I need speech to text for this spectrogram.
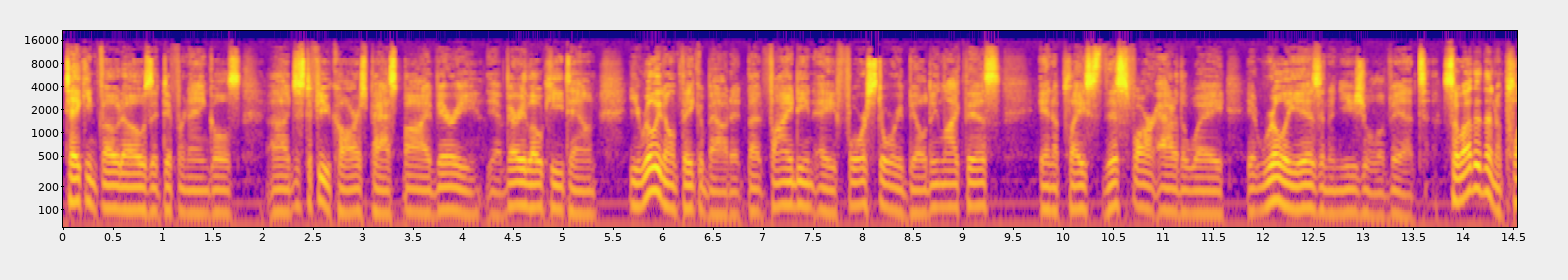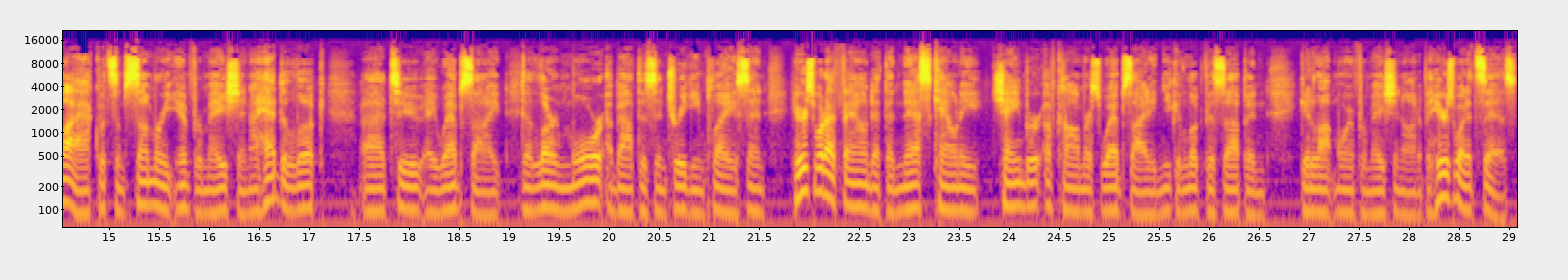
taking photos at different angles. Uh, just a few cars passed by. Very, yeah, very low key town. You really don't think about it, but finding a four story building like this in a place this far out of the way, it really is an unusual event. So, other than a plaque with some summary information, I had to look uh, to a website to learn more about this intriguing place. And here's what I found at the Ness County Chamber of Commerce website, and you can look this up and get a lot more information on it. But here's what it says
